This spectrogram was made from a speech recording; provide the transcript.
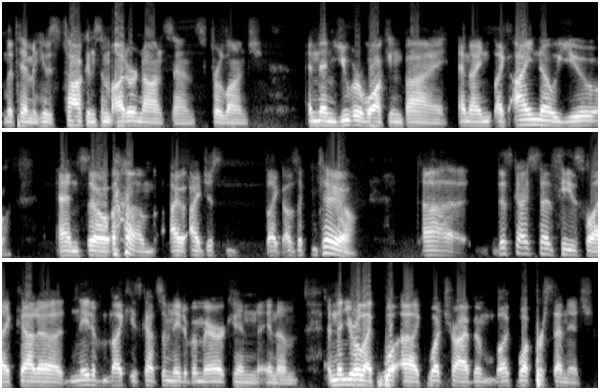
with him, and he was talking some utter nonsense for lunch. And then you were walking by, and I like I know you, and so um, I, I just like I was like Mateo, uh, this guy says he's like got a native like he's got some Native American in him, and then you were like what uh, like what tribe and like what percentage,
